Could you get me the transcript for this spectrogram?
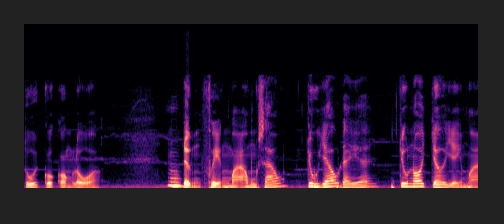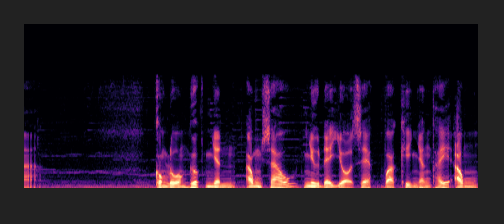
túi của con lụa. Đừng phiền mà ông Sáu, chú giáo đây á, chú nói chơi vậy mà. Con lụa ngước nhìn ông Sáu như để dò xét và khi nhận thấy ông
